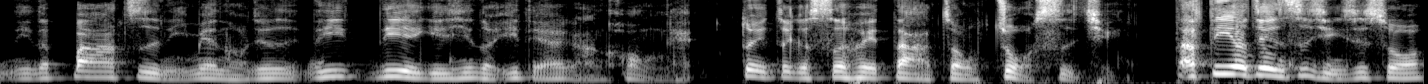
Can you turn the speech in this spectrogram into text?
你的八字里面哦，就是你你的言行都一定要敢奉献，对这个社会大众做事情。那第二件事情是说，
